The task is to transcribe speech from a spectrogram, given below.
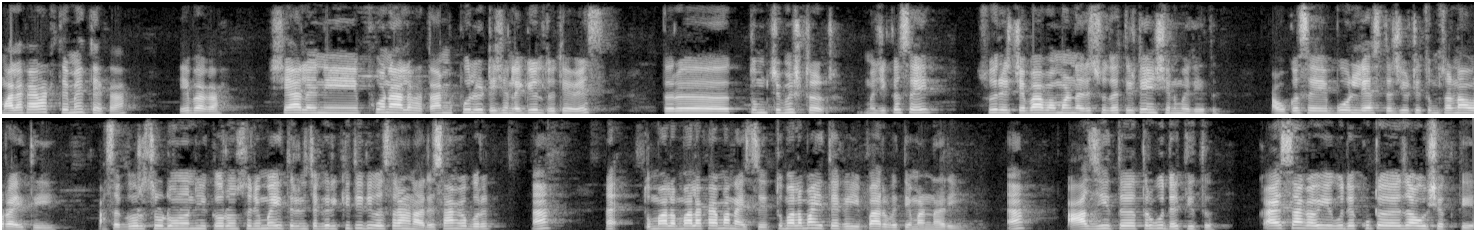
मला काय वाटतं माहिती आहे का? हे बघा शालने फोन आला होता. आम्ही पोलीस स्टेशनला होतो त्यावेळेस. तर तुमचे मिस्टर म्हणजे कसं आहे सुरेशचे बाबा म्हणणारे सुद्धा ती टेन्शनमध्ये येतं अहो कसं आहे बोलले असतं शेवटी तुमचा नवरा येते असं घर सोडून हे करून सोनी मैत्रिणीच्या घरी किती दिवस राहणार आहे सांगा बरं. हां? नाही तुम्हाला मला काय म्हणायचं आहे तुम्हाला माहिती आहे का ही पार्वती म्हणणारी? हां? आज इथं तर उद्या तिथं. काय सांगावं ही उद्या कुठं जाऊ शकते?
